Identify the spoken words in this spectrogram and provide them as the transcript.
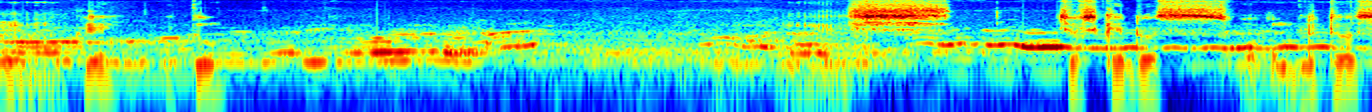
Nah, oke itu. Nice. Jos gendos, pokok bledos.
